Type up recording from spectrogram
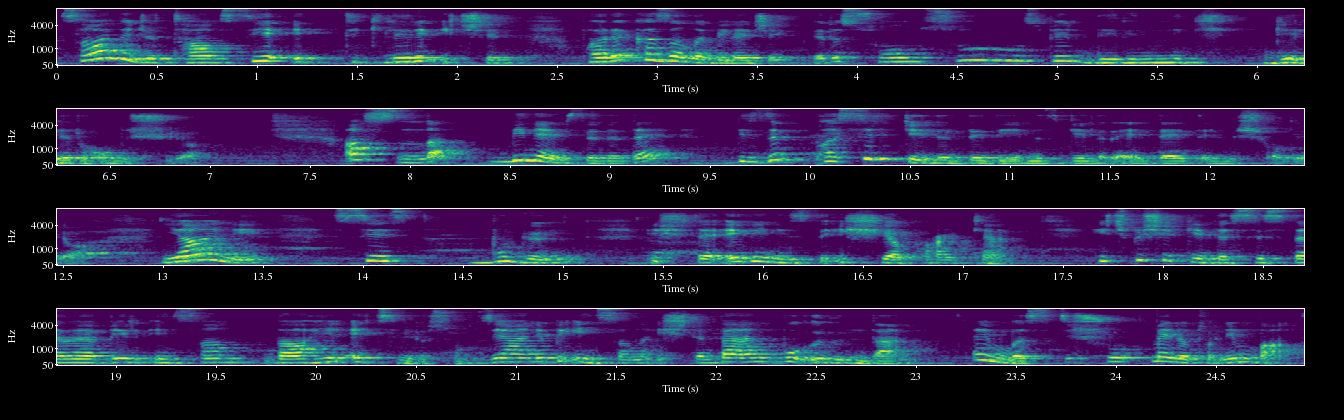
sadece tavsiye ettikleri için para kazanabilecekleri sonsuz bir derinlik geliri oluşuyor. Aslında bir nebzede de bizim pasif gelir dediğimiz gelir elde edilmiş oluyor. Yani siz bugün işte evinizde iş yaparken hiçbir şekilde sisteme bir insan dahil etmiyorsunuz. Yani bir insana işte ben bu üründen en basiti şu melatonin band.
